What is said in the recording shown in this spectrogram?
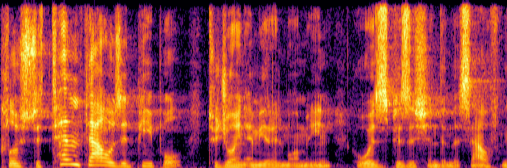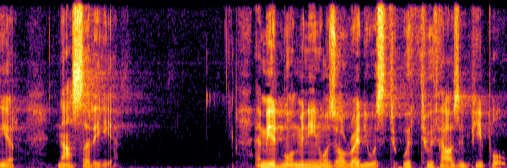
close to 10,000 people to join Amir al-Mu'mineen, who was positioned in the south near Nasiriyah. Amir al-Mu'mineen was already with, with 2,000 people,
